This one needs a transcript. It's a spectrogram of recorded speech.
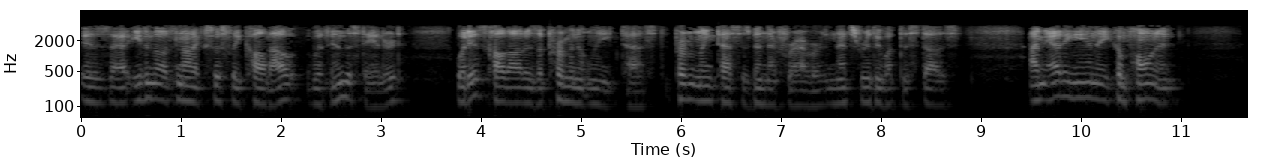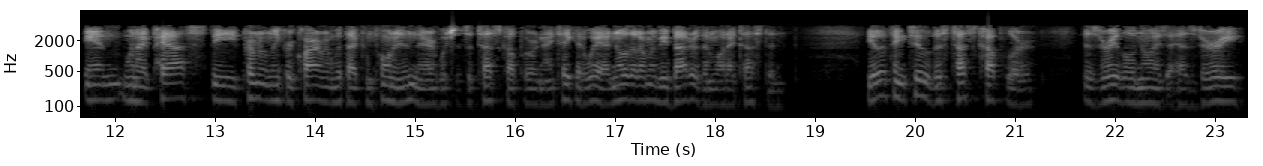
is that even though it's not explicitly called out within the standard, what is called out is a permanent link test. Permanent link test has been there forever, and that's really what this does. I'm adding in a component, and when I pass the permanent link requirement with that component in there, which is a test coupler, and I take it away, I know that I'm going to be better than what I tested. The other thing, too, this test coupler is very low noise. It has very,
